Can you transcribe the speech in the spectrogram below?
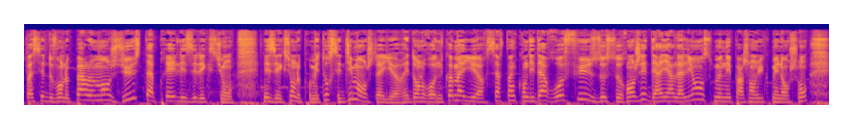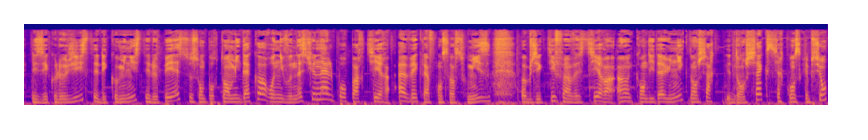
passer devant le Parlement juste après les élections. Les élections, le premier tour, c'est dimanche d'ailleurs. Et dans le Rhône, comme ailleurs, certains candidats refusent de se ranger derrière l'alliance menée par Jean-Luc Mélenchon. Les écologistes, les communistes et le PS se sont pourtant mis d'accord au niveau national pour partir avec la France insoumise. Objectif, investir un candidat unique dans chaque, dans chaque circonscription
